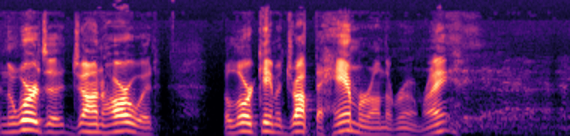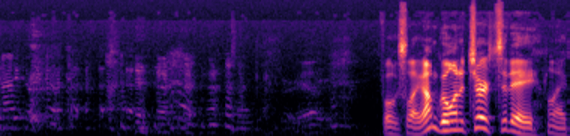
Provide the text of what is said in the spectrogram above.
In the words of John Harwood, the Lord came and dropped the hammer on the room, right? Folks like, I'm going to church today. I'm like,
